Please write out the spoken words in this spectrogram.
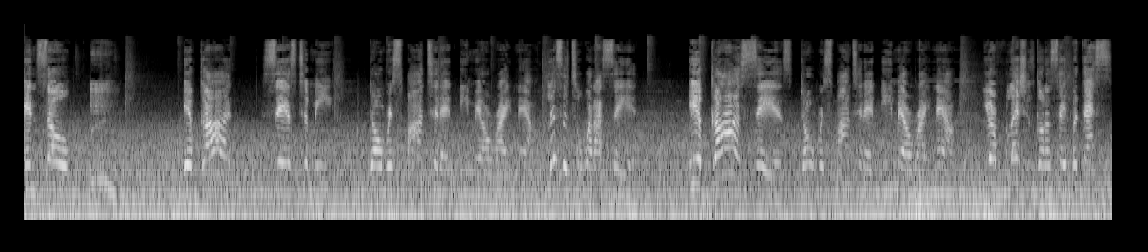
And so if God says to me, don't respond to that email right now. Listen to what I said. If God says, don't respond to that email right now, your flesh is going to say, but that's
